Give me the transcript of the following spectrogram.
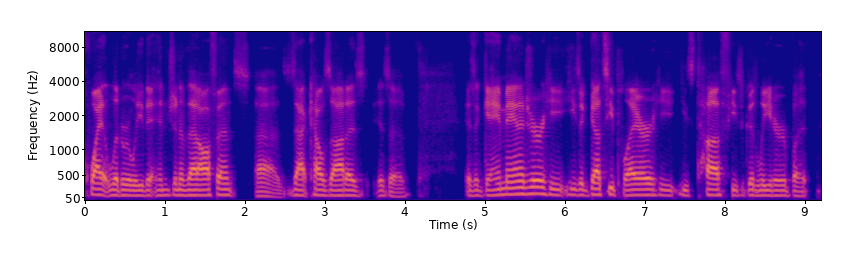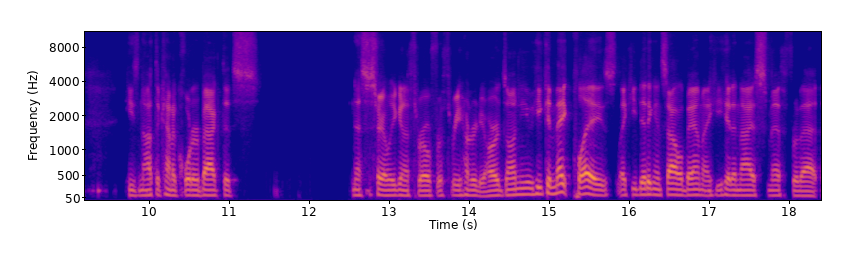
quite literally the engine of that offense. Uh, Zach Calzada is, is a is a game manager. He he's a gutsy player. He he's tough. He's a good leader, but he's not the kind of quarterback that's necessarily going to throw for 300 yards on you. He can make plays like he did against Alabama. He hit Ainias Smith for that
